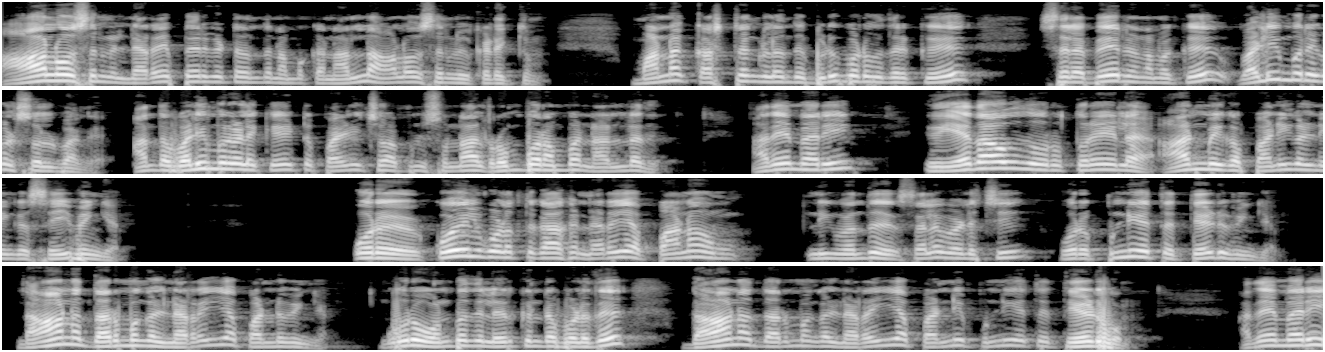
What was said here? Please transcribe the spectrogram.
ஆலோசனைகள் நிறைய பேர்கிட்ட இருந்து நமக்கு நல்ல ஆலோசனைகள் கிடைக்கும். மன கஷ்டங்கள்லேருந்து விடுபடுவதற்கு சில பேர் நமக்கு வழிமுறைகள் சொல்வாங்க. அந்த வழிமுறைகளை கேட்டு பயணிச்சோம் அப்படின்னு சொன்னால் ரொம்ப ரொம்ப நல்லது. அதே மாதிரி ஏதாவது ஒரு துறையில் ஆன்மீக பணிகள் நீங்கள் செய்வீங்க. ஒரு கோயில் குளத்துக்காக நிறைய பணம் நீங்கள் வந்து செலவழித்து ஒரு புண்ணியத்தை தேடுவீங்க. தான தர்மங்கள் நிறைய பண்ணுவீங்க. குரு ஒன்பதில் இருக்கின்ற பொழுது தான தர்மங்கள் நிறைய பண்ணி புண்ணியத்தை தேடுவோம். அதே மாதிரி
